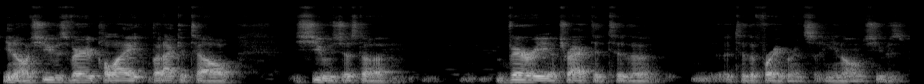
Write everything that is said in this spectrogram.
you know, she was very polite, but I could tell she was just a uh, very attracted to the to the fragrance. You know, she was.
